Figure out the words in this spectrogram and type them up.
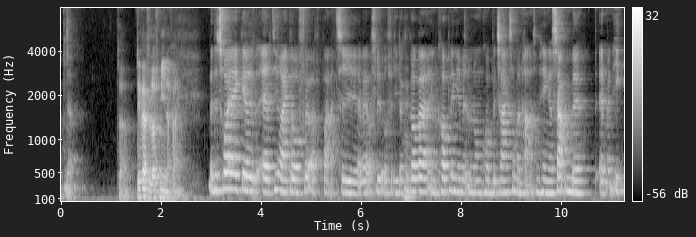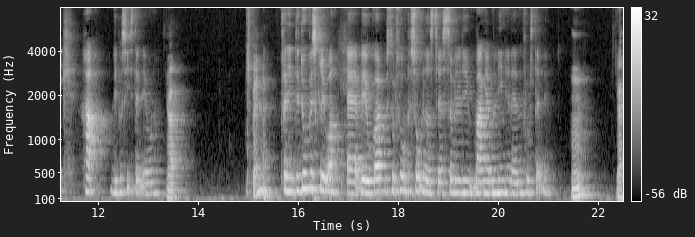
Altså. Ja. Så det er i hvert fald også min erfaring. Men det tror jeg ikke er direkte overførbart til erhvervslivet, fordi der kan mm. godt være en kobling imellem nogle kompetencer, man har, som hænger sammen med, at man ikke har lige præcis den evne. Ja. Spændende. Fordi det du beskriver, er, vil jo godt, hvis du tog en personlighedstest, så ville de mange af dem ligne hinanden fuldstændig. Mm. Ja.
